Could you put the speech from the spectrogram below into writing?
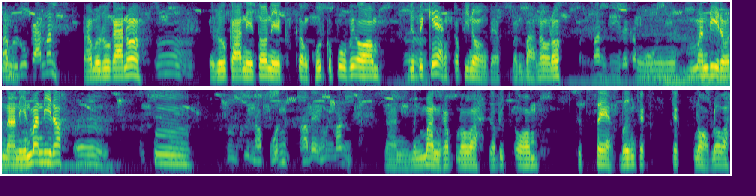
กระป๋องที่ยังไปละว่าไปอืมตามฤดูกาลมัน ตามฤดูกาลเนาะอืมฤดูกาลนี่ตอนนี้ต้องขุดกระปูไปออมหรือไปแกล้งกับพี่น้องแบบบ้านๆเฮาเนาะมันดีเลยกระเอปูอมันดีเนาะหนานี้มันดีเนาะเอออืมมันขึ้นหน้าฝนหน้าแรงมันมันหนานี่มันมันครับเราว่าจะไปออมจะแซ่บเบิ้งจักจักรอบแล้ววะ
